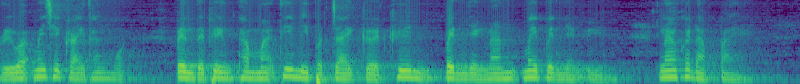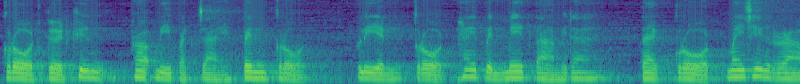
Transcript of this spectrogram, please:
หรือว่าไม่ใช่ใครทั้งหมด เป็นแต่เพียงธรรมะที่มีปัจจัยเกิดขึ้น เป็นอย่างนั้นไม่เป็นอย่างอื่น แล้วก็ดับไป โกรธเกิดขึ้น เพราะมีปัจจัยเป็นโกรธ เปลี่ยนโกรธให้เป็นเมตตาไม่ได้ แต่โกรธไม่ใช่เรา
